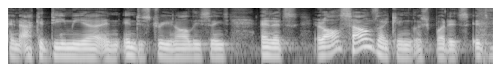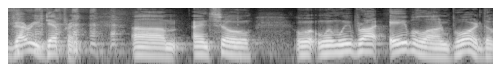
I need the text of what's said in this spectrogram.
and academia and industry and all these things, and it's it all sounds like English, but it's it's very different. um, and so w- when we brought Abel on board, the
